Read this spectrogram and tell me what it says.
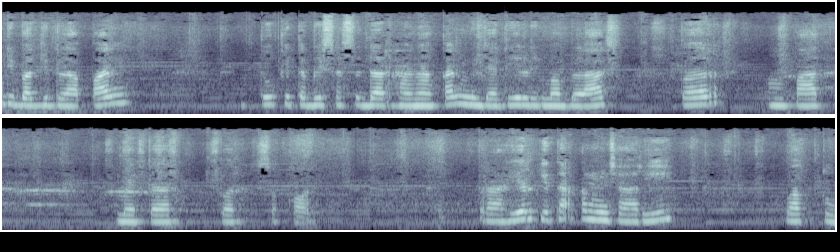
dibagi 8 itu kita bisa sederhanakan menjadi 15 per 4 meter per sekon. Terakhir kita akan mencari waktu.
